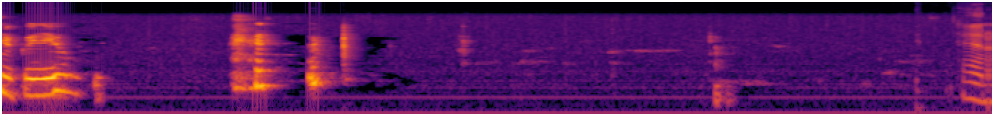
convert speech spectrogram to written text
mágico né? eu.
